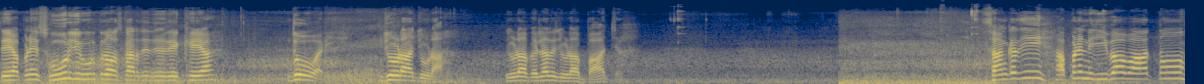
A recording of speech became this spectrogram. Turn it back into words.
ਤੇ ਆਪਣੇ ਸੂਰ ਜ਼ਰੂਰ ਕ੍ਰਾਸ ਕਰਦੇ ਦੇ- ਦੇਖੇ ਆ। ਦੋ ਵਾਰੀ ਜੋੜਾ ਜੋੜਾ ਜੋੜਾ ਪਹਿਲਾਂ ਤੇ ਜੋੜਾ ਬਾਅਦ ਚ। ਸੰਗਤ ਜੀ, ਆਪਣੇ ਨਜੀਬਾਬਾਦ ਤੋਂ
